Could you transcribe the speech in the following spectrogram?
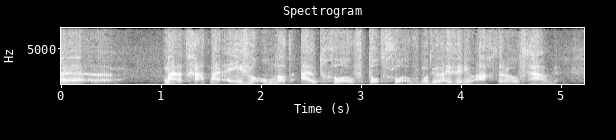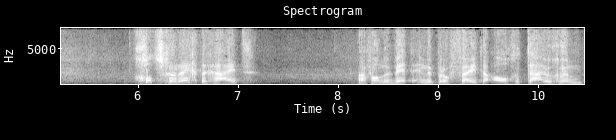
Uh, maar het gaat maar even om dat uitgeloof tot geloof. Dat moet u even in uw achterhoofd houden. Gods gerechtigheid, waarvan de wet en de profeten al getuigen,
